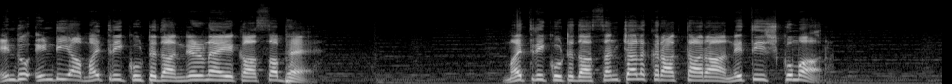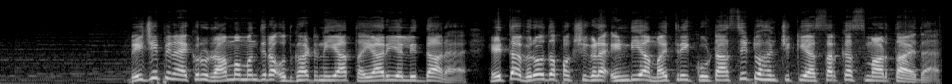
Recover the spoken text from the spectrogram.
ಇಂದು ಇಂಡಿಯಾ ಮೈತ್ರಿಕೂಟದ ನಿರ್ಣಾಯಕ ಸಭೆ. ಮೈತ್ರಿಕೂಟದ ಸಂಚಾಲಕರಾಗ್ತಾರಾ ನಿತೀಶ್ ಕುಮಾರ್. ಬಿಜೆಪಿ ನಾಯಕರು ರಾಮ ಮಂದಿರ ಉದ್ಘಾಟನೆಯ ತಯಾರಿಯಲ್ಲಿದ್ದಾರೆ. ಹಿತ ವಿರೋಧ ಪಕ್ಷಗಳ ಇಂಡಿಯಾ ಮೈತ್ರಿಕೂಟ ಸಿಟ್ಟು ಹಂಚಿಕೆಯ ಸರ್ಕಸ್ ಮಾಡ್ತಾ ಇದೆ.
